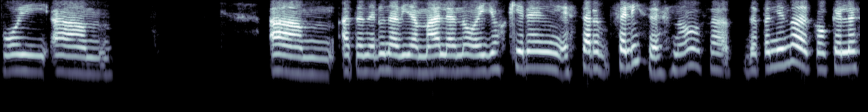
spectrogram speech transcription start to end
voy a a, tener una vida mala, ¿no? Ellos quieren estar felices, ¿no? O sea, dependiendo de con qué les,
